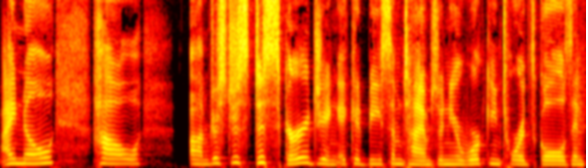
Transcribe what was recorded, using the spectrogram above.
I know how um, just just discouraging it could be sometimes when you're working towards goals. And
